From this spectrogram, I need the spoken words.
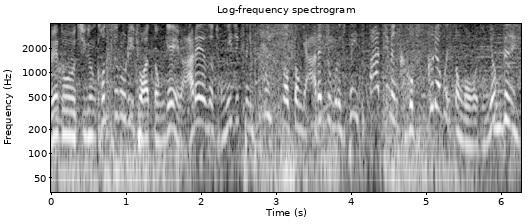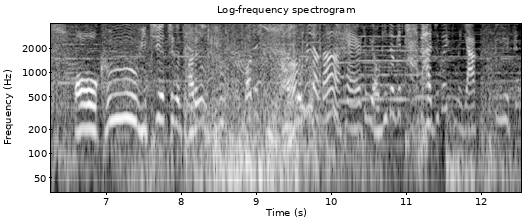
그래도 지금 컨트롤이 좋았던 게 아래에서 정의 집행 쓰고 있었던 게 아래쪽으로 스페이스 빠지면 그거 끄려고 했던 거거든요. 네. 어 그 위치 예측은 잘해서 뒤로 잘 빠졌습니다. 아 이거 홀나가 계속 여기저기 다 봐주고 있으면 이 승,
